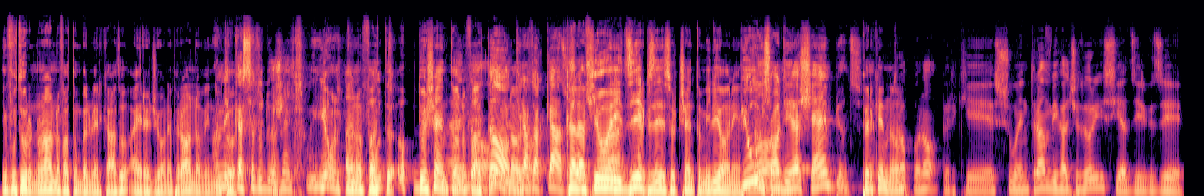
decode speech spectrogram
in futuro. Non hanno fatto un bel mercato, hai ragione, però hanno venduto... Hanno incassato 200 milioni. hanno fatto tutto. 200 Eh, hanno no. fatto No, tirato a caso. Calafiori, cioè, Zirkzee su 100 milioni più No. i soldi della Champions. perché Eh, no? Purtroppo no, perché su entrambi i calciatori, sia Zirkzee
